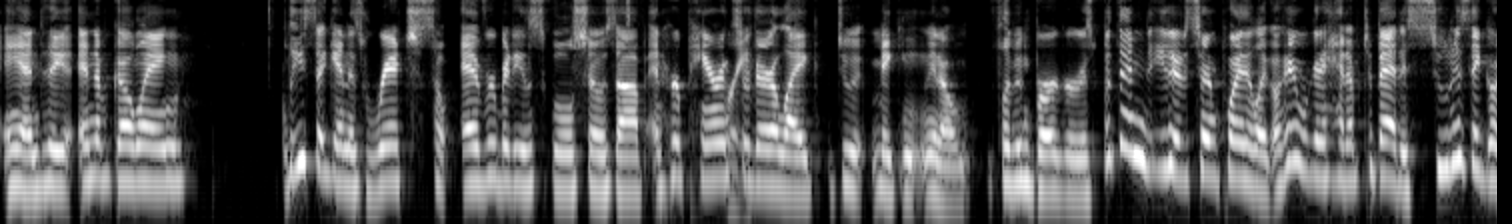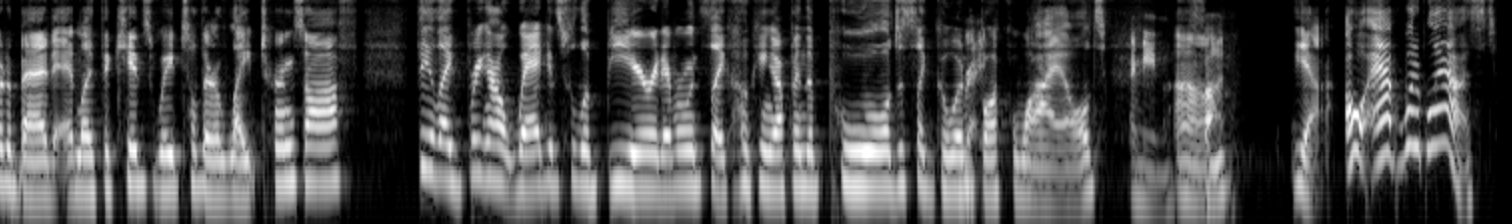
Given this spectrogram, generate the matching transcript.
And they end up going. Lisa again is rich, so everybody in school shows up, and her parents are there, like doing making, you know, flipping burgers. But then, you know, at a certain point, they're like, okay, we're gonna head up to bed. As soon as they go to bed, and like the kids wait till their light turns off, they like bring out wagons full of beer, and everyone's like hooking up in the pool, just like going Right. buck wild. I mean, Um, fun. Yeah. Oh, at, what a blast.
